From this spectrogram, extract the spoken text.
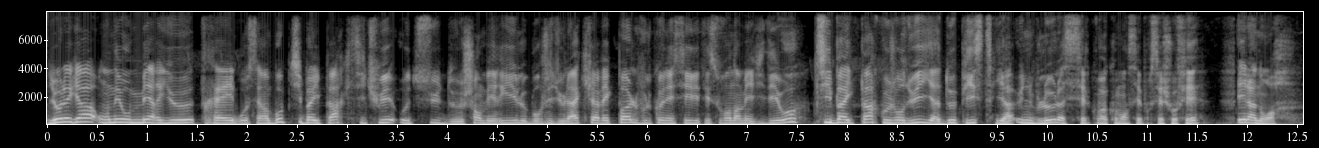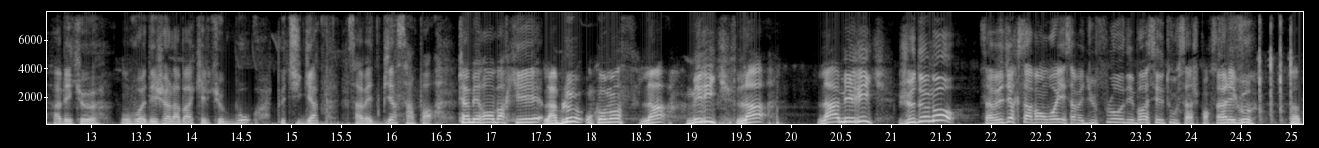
Yo les gars, on est au Mérieux Trail. Gros, c'est un beau petit bike park situé au-dessus de Chambéry, le Bourget du Lac. Je suis avec Paul, vous le connaissez, il était souvent dans mes vidéos. Petit bike park aujourd'hui, il y a deux pistes. Il y a une bleue, là c'est celle qu'on va commencer pour s'échauffer. Et la noire, avec, euh, on voit déjà là-bas quelques beaux petits gaps. Ça va être bien sympa. Caméra embarquée. La bleue, on commence là, Mérique. Là, là, Amérique. Jeu de mots. Ça veut dire que ça va envoyer, ça va être du flow, des bosses et tout ça, je pense. Allez, go. Hop,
